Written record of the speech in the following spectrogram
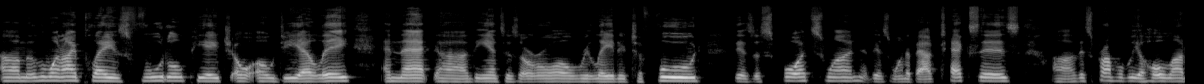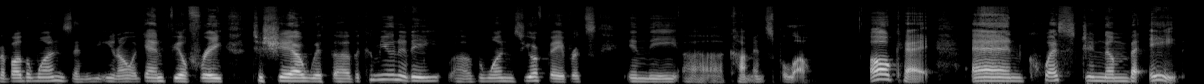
Um, the one I play is Phoodle, P H O O D L E, and that uh, the answers are all related to food. There's a sports one. There's one about Texas. Uh, there's probably a whole lot of other ones. And, you know, again, feel free to share with uh, the community uh, the ones, your favorites, in the uh, comments below. Okay. And question number eight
